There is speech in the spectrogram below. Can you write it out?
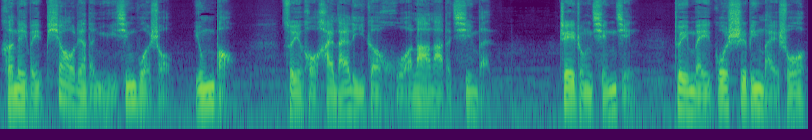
和那位漂亮的女星握手拥抱，最后还来了一个火辣辣的亲吻。这种情景对美国士兵来说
